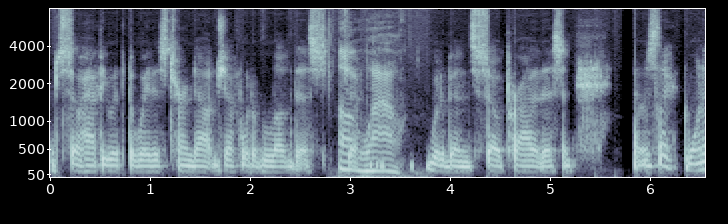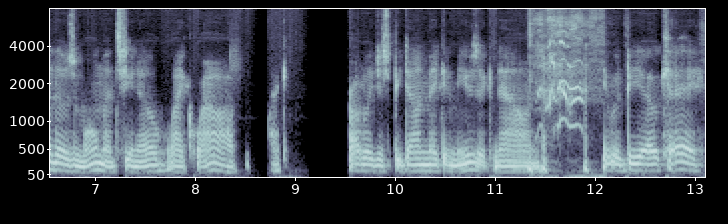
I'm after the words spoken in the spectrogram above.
I'm so happy with the way this turned out. Jeff would have loved this. Oh Jeff wow. would have been so proud of this. And that was like one of those moments, you know, like, wow, like probably just be done making music now and it would be okay.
